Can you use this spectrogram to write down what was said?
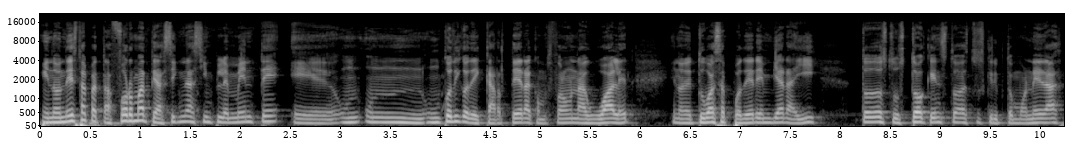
en donde esta plataforma te asigna simplemente eh, un, código de cartera como si fuera una wallet, en donde tú vas a poder enviar ahí todos tus tokens, todas tus criptomonedas.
